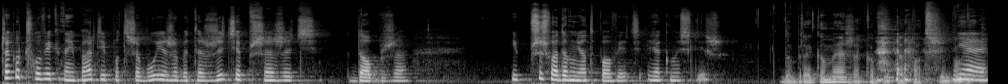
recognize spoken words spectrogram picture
czego człowiek najbardziej potrzebuje, żeby te życie przeżyć dobrze. I przyszła do mnie odpowiedź. Jak myślisz? Dobrego męża kobieta potrzebuje. Nie.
